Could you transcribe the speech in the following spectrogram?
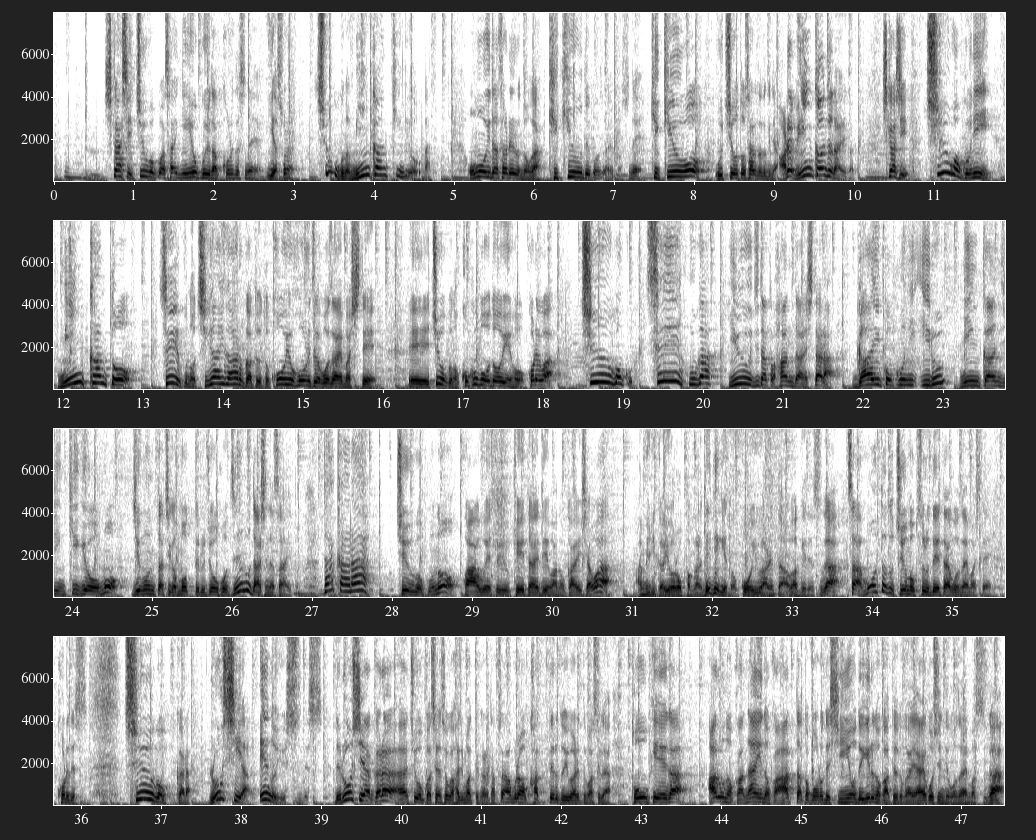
しかし中国は最近よく言うのはこれですね。いやそれは中国の民間企業が思い出されるのが気球でございますね。気球を撃ち落とされた時にあれ民間じゃないかと。しかし中国に民間と政府の違いがあるかというとこういう法律がございまして、えー、中国の国防動員法。これは中国政府が有事だと判断したら外国にいる民間人企業も自分たちが持っている情報を全部出しなさいと。だから中国のファーウェイという携帯電話の会社はアメリカヨーロッパから出ていけとこう言われたわけですがさあもう一つ注目するデータがございましてこれです。中国からロシアへの輸出です。でロシアから中国は戦争が始まってからたくさん油を買ってると言われてますが統計があるのかないのかあったところで信用できるのかというところがややこしいんでございますが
